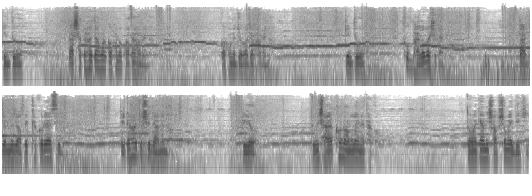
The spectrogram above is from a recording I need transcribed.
কিন্তু তার সাথে হয়তো আমার কখনো কথা হবে না। কখনো যোগাযোগ হবে না। কিন্তু খুব ভালোবাসি তাকে। তার জন্য যে অপেক্ষা করে আছি, এটা হয়তো সে জানে না। প্রিয়, তুমি সারাক্ষণ অনলাইনে থাকো। তোমাকে আমি সবসময় দেখি,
